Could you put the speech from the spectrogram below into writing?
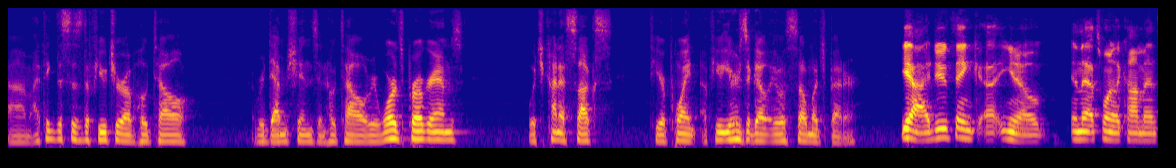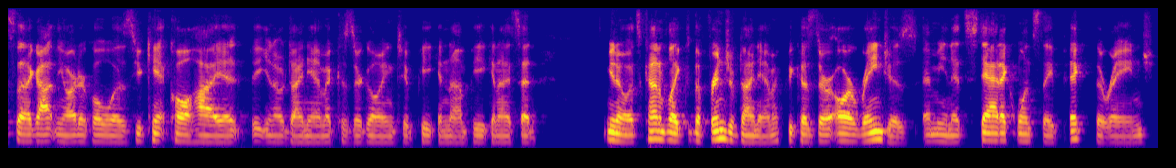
um, I think this is the future of hotel redemptions and hotel rewards programs, which kind of sucks. To your point, a few years ago, it was so much better. Yeah, I do think uh, you know, and that's one of the comments that I got in the article was you can't call Hyatt, you know, dynamic because they're going to peak and non-peak. And I said, you know, it's kind of like the fringe of dynamic because there are ranges. I mean, it's static once they pick the range,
